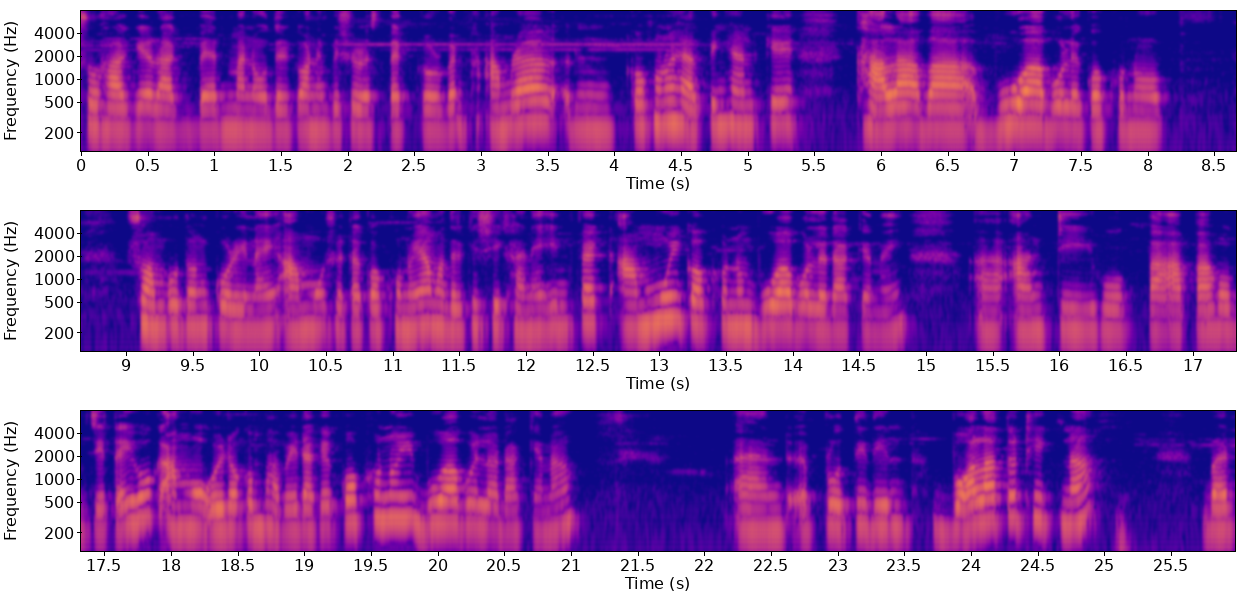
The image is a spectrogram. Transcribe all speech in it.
সোহাগে রাখবেন মানে ওদেরকে অনেক বেশি রেসপেক্ট করবেন। আমরা কখনো হেল্পিং হ্যান্ডকে খালা বা বুয়া বলে কখনো সম্বোধন করি নাই। আম্মু সেটা কখনোই আমাদেরকে শেখায় নাই। ইনফ্যাক্ট আম্মুই কখনো বুয়া বলে ডাকে নাই। আন্টি হোক বা আপা হোক, যেটাই হোক, আম্মু ওই রকমভাবেই ডাকে। কখনোই বুয়া বলে ডাকে না। অ্যান্ড প্রতিদিন বলা তো ঠিক না। বাট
